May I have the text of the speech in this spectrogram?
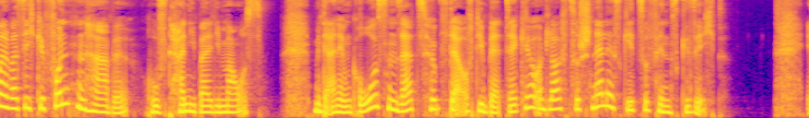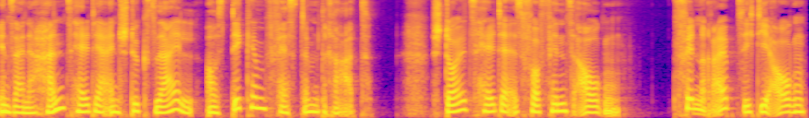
mal, was ich gefunden habe, ruft Hannibal die Maus. Mit einem großen Satz hüpft er auf die Bettdecke und läuft so schnell es geht zu Finns Gesicht. In seiner Hand hält er ein Stück Seil aus dickem, festem Draht. Stolz hält er es vor Finns Augen. Finn reibt sich die Augen,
